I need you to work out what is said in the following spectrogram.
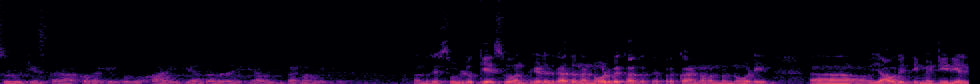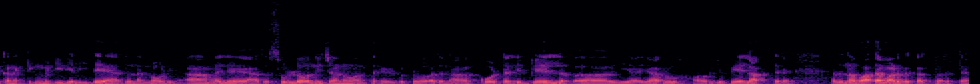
ಸುಳ್ಳು ಕೇಸ್ ಥರ ಹಾಕೋದಾಗಿರ್ಬೋದು, ಆ ರೀತಿ ಅಂತಂದರೆ ಯಾವ ರೀತಿ ಪರಿಣಾಮ ಅಂದರೆ ಸುಳ್ಳು ಕೇಸು ಅಂತ ಹೇಳಿದರೆ ಅದನ್ನು ನೋಡಬೇಕಾಗುತ್ತೆ. ಪ್ರಕರಣವನ್ನು ನೋಡಿ ಯಾವ ರೀತಿ ಮೆಟೀರಿಯಲ್ ಕನೆಕ್ಟಿಂಗ್ ಮೆಟೀರಿಯಲ್ ಇದೆ ಅದನ್ನು ನೋಡಿ, ಆಮೇಲೆ ಅದು ಸುಳ್ಳೋ ನಿಜಾನೋ ಅಂತ ಹೇಳಿಬಿಟ್ಟು ಅದನ್ನು ಕೋರ್ಟಲ್ಲಿ ಬೇಲ್ ಯಾರು ಅವ್ರಿಗೆ ಬೇಲ್ ಹಾಕ್ತಾರೆ, ಅದನ್ನು ವಾದ ಮಾಡಬೇಕಾಗಿ ಬರುತ್ತೆ.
